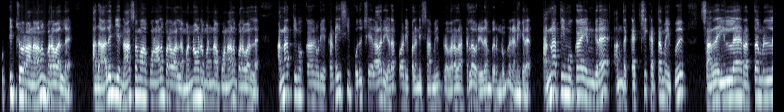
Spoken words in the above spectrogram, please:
குட்டிச்சோரானாலும் பரவாயில்ல. அது அழிஞ்சு நாசமா போனாலும் பரவாயில்ல. மண்ணோட மண்ணா போனாலும் பரவாயில்ல. அதிமுகவினுடைய கடைசி பொதுச் செயலாளர் எடப்பாடி பழனிசாமின்ற வரலாற்றுல அவர் இடம்பெறணும்னு நினைக்கிறார். அதிமுக என்கிற அந்த கட்சி கட்டமைப்பு சதை இல்ல ரத்தம் இல்ல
